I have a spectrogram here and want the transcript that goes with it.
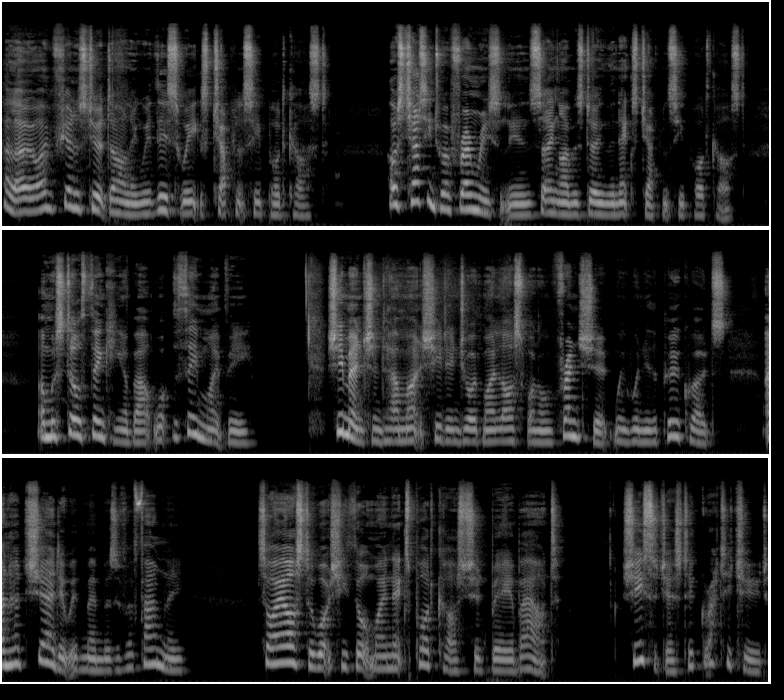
Hello, I'm Fiona Stewart Darling with this week's Chaplaincy podcast. I was chatting to a friend recently and saying I was doing the next Chaplaincy podcast and was still thinking about what the theme might be. She mentioned how much she'd enjoyed my last one on friendship with Winnie the Pooh quotes and had shared it with members of her family. So I asked her what she thought my next podcast should be about. She suggested gratitude.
